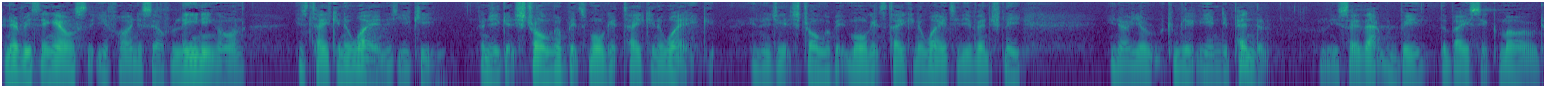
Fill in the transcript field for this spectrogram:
and everything else that you find yourself leaning on is taken away. And you keep, and you get stronger, bits more get taken away. And as you get stronger, a bit more gets taken away until you eventually, you know, you're completely independent. And you say that would be the basic mode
